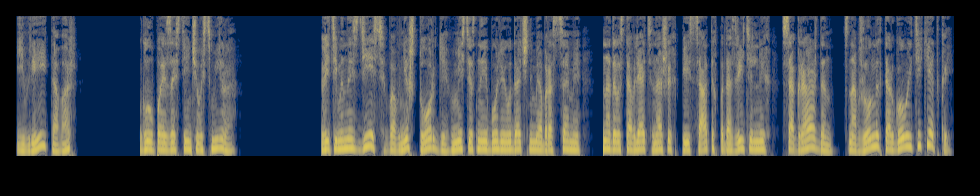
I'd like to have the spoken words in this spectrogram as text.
еврей, товар. Глупая застенчивость мира, ведь именно здесь, во внешторге, вместе с наиболее удачными образцами, надо выставлять наших пейсатых подозрительных сограждан, снабженных торговой этикеткой.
